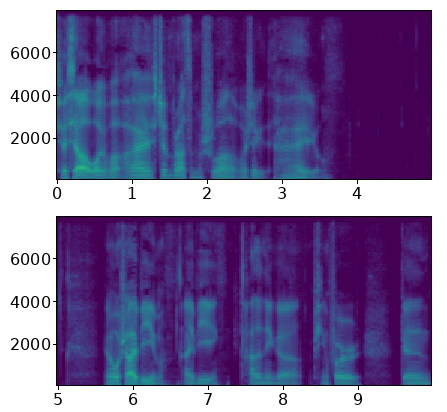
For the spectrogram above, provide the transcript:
学校，我我哎，真不知道怎么说了。我这哎呦，因为我是 IB 嘛，IB 它的那个评分儿跟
